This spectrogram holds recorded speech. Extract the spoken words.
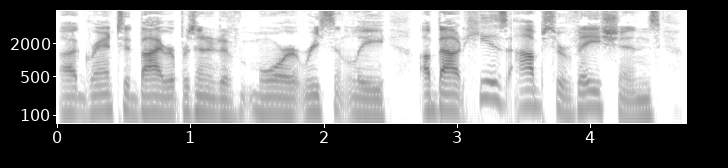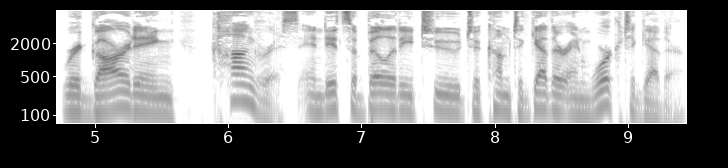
uh, granted by Representative Moore recently about his observations regarding Congress and its ability to to come together and work together.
